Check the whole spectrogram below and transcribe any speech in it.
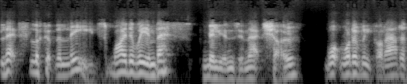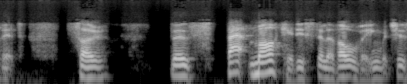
let's look at the leads. Why do we invest millions in that show? What what have we got out of it? So there's that market is still evolving, which is,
